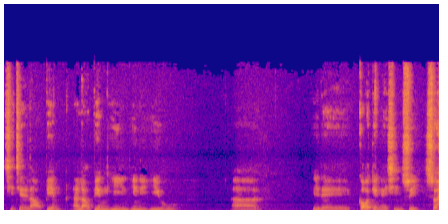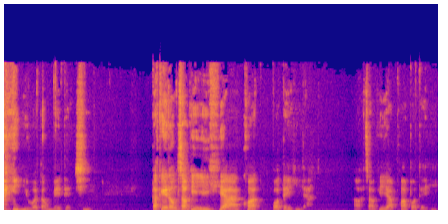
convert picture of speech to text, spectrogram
是一个老兵。啊，老兵伊因为伊有呃迄个固定的薪水，所以 有法当买电视。逐家拢走去遐看布袋戏啊，啊，走去遐看布袋戏。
